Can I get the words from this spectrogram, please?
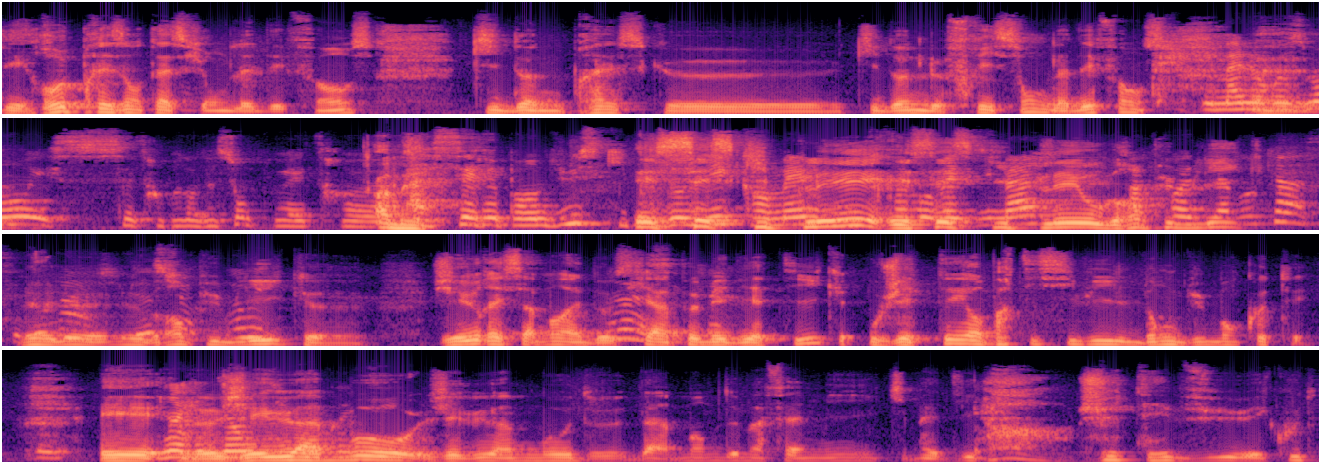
des représentations de la défense qui donnent presque, qui donnent le frisson de la défense. Et malheureusement, euh, cette représentation peut être euh, ah, assez répandue, ce qui peut et donner ce quand qui même plaît, une et c'est ce qui plaît au grand public. Le, le, grand public. J'ai eu récemment un dossier un peu médiatique où j'étais en partie civile, donc du bon côté. Et euh, j'ai eu un mot, j'ai eu un mot d'un membre de ma famille qui m'a dit oh, "Je t'ai vu. Écoute,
